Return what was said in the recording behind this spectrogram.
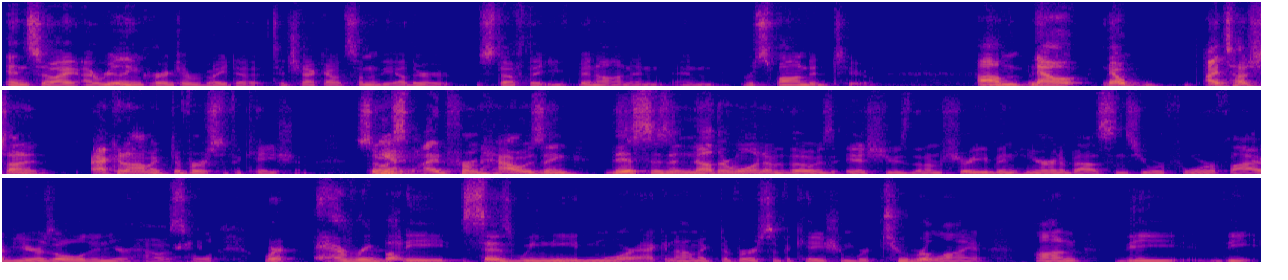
and so I, I really encourage everybody to to check out some of the other stuff that you've been on and and responded to. Um, now, now I touched on it, economic diversification. So Yeah. aside from housing, this is another one of those issues that I'm sure you've been hearing about since you were four or five years old in your household, where everybody says we need more economic diversification. We're too reliant on the the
